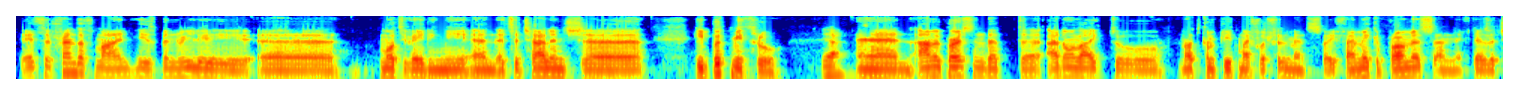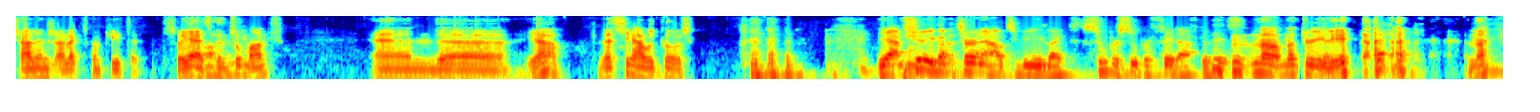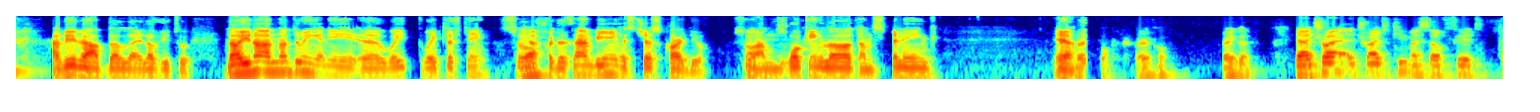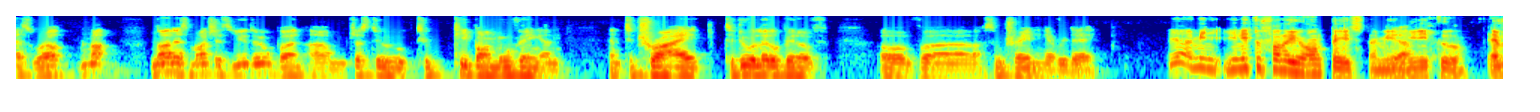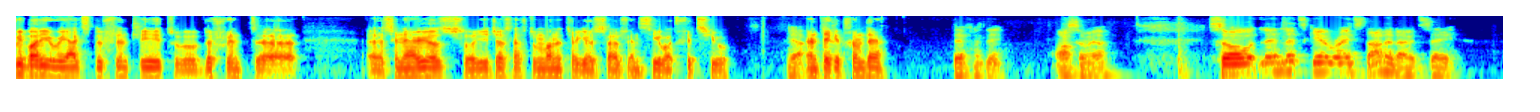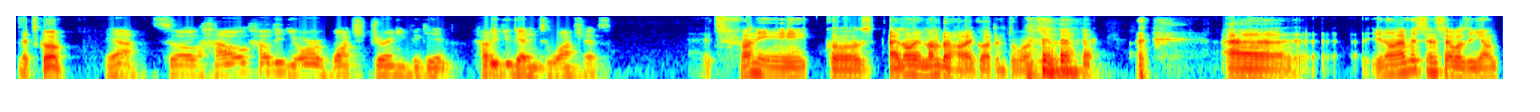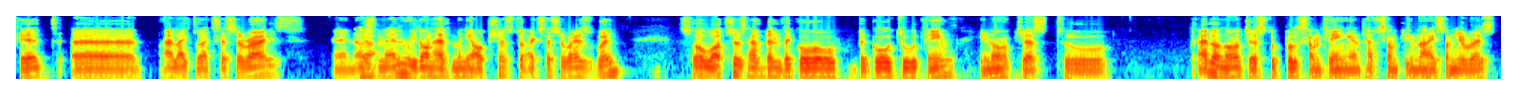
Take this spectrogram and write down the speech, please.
it's a friend of mine. He's been really uh, motivating me, and it's a challenge uh, he put me through. Yeah. And I'm a person that uh, I don't like to not complete my fulfillment. So if I make a promise and if there's a challenge, I like to complete it. So yeah, it's been two months, and uh, yeah, let's see how it goes. yeah, I'm sure you're gonna turn out to be like super super fit after this. no, not really. no, Habibi Abdullah, I love you too. No, you know, I'm not doing any uh, weight weightlifting. So Yeah. for the time being, it's just cardio. So Okay. I'm walking a lot. I'm spinning. Yeah, Very cool. Very cool. Very good. Yeah, I try I try to keep myself fit as well. Not not as much as you do, but um, just to to keep on moving and and to try to do a little bit of of uh, some training every day. yeah. I mean, you need to follow your own pace. I mean, Yeah. you need to. Everybody reacts differently to different uh, uh, scenarios. So you just have to monitor yourself and see what fits you, Yeah, and take it from there. definitely. Awesome, yeah. So let, let's get right started. I would say. Let's go. Yeah. So how how did your watch journey begin? How did you get into watches? It's funny because I don't remember how I got into watches. Uh, you know, ever since I was a young kid, uh, I like to accessorize. And as Yeah. men, we don't have many options to accessorize with. So watches have been the go the go-to thing, you know, just to I don't know, just to pull something and have something nice on your wrist.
